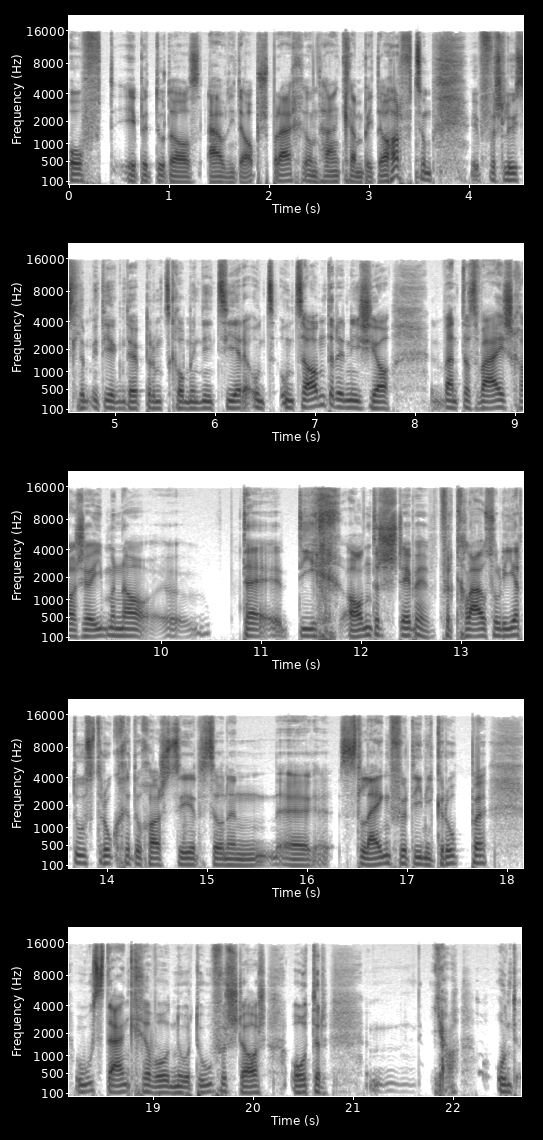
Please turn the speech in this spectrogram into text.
oft eben durch das auch nicht absprechen und haben keinen Bedarf, um verschlüsselt mit irgendjemandem zu kommunizieren. Und, und das andere ist ja, wenn du das weißt, kannst du ja immer noch äh, de- dich anders eben verklausuliert ausdrücken. Du kannst dir so einen äh, Slang für deine Gruppe ausdenken, wo nur du verstehst. Oder ja, und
